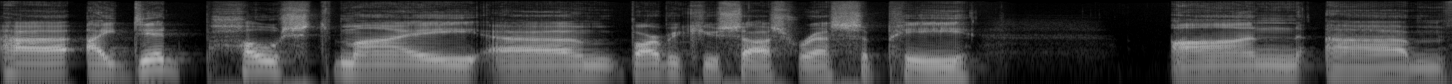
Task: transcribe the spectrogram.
Uh, I did post my um, barbecue sauce recipe on um,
